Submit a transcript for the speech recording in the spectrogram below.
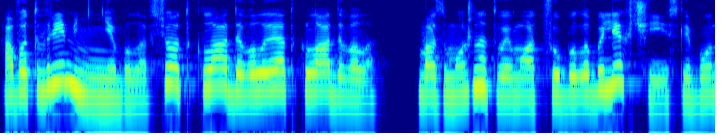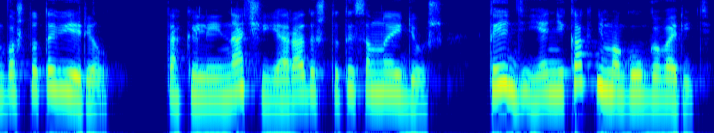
А вот времени не было, все откладывала и откладывала. Возможно, твоему отцу было бы легче, если бы он во что-то верил. Так или иначе, я рада, что ты со мной идешь. Тедди, я никак не могу уговорить.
